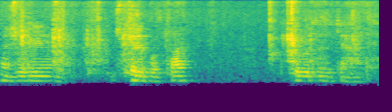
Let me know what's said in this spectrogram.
Наживі 4 болта, які буду затягати.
